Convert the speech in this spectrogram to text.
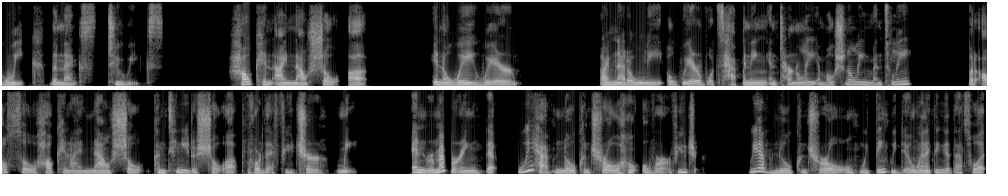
week, the next two weeks? How can I now show up in a way where I'm not only aware of what's happening internally, emotionally, mentally, but also how can I now show continue to show up for that future me? And remembering that we have no control over our future. We have no control. We think we do. And I think that that's what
